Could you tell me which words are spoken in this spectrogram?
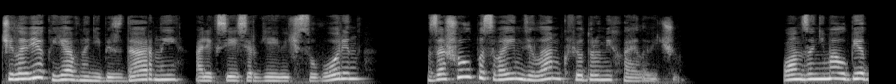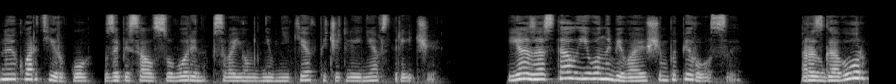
человек явно не бездарный, Алексей Сергеевич Суворин, зашел по своим делам к Федору Михайловичу. Он занимал бедную квартирку, записал Суворин в своем дневнике впечатление о встрече я застал его набивающим папиросы. Разговор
